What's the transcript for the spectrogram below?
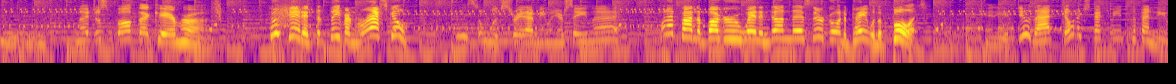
Hmm, and I just bought that camera. Who did it? The thieving rascal! Please don't look straight at me when you're saying that. When I find the bugger who went and done this, they're going to pay with a bullet. And if you do that, don't expect me to defend you.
